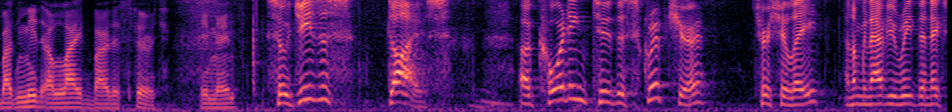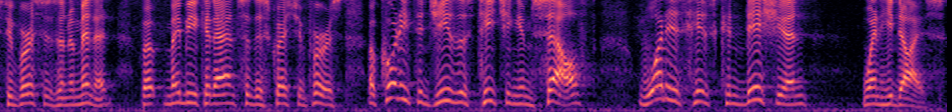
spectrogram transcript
but made alive by the Spirit. Amen. So Jesus dies. According to the scripture, Tricia Lee, and I'm going to have you read the next two verses in a minute, but maybe you could answer this question first. According to Jesus teaching himself, what is his condition when he dies?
